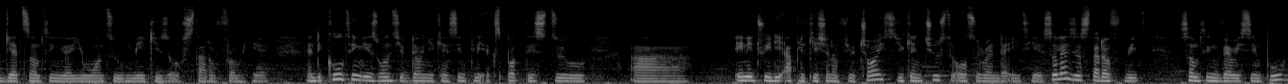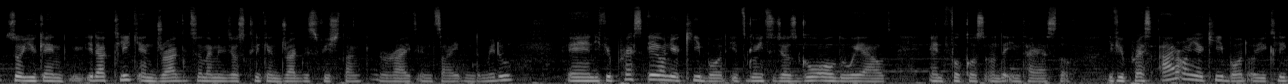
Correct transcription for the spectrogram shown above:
get something that you want to make use of start off from here. And the cool thing is once you're done you can simply export this to uh, any 3d application of your choice you can choose to also render it here. So let's just start off with something very simple. So you can either click and drag so let me just click and drag this fish tank right inside in the middle. And if you press a on your keyboard it's going to just go all the way out and focus on the entire stuff if you press R on your keyboard or you click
